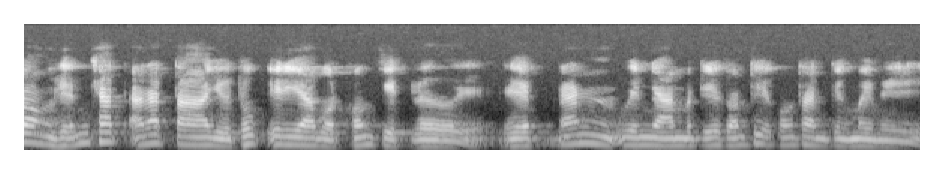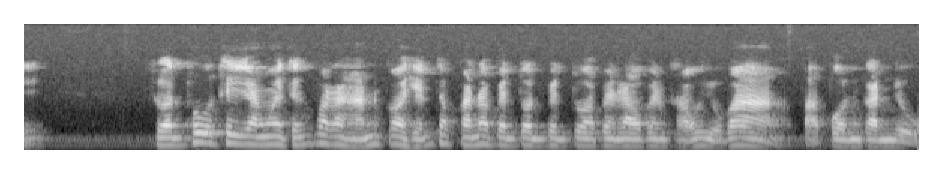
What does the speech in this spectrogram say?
ต้องเห็นชัดอนัตตาอยู่ทุกอิริยาบถของจิตเลย เหตุนั้นวิญญาณปฏิสนธิของท่านจึงไม่มี ส่วนผู้ที่ยังไม่ถึงพระอรหันต์ก็เห็นสำคัญว่าเป็นตนเป็นตัวเป็นเราเป็นเขาอยู่บ้างปะปนกันอยู่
